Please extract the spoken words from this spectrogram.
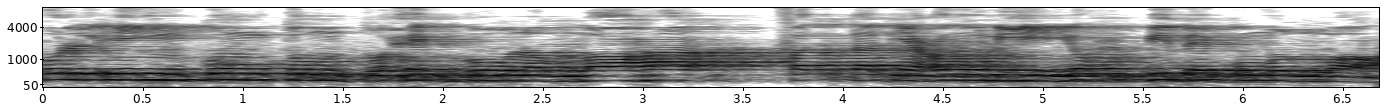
قل إن كنتم تحبون الله فاتبعوني يحببكم الله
